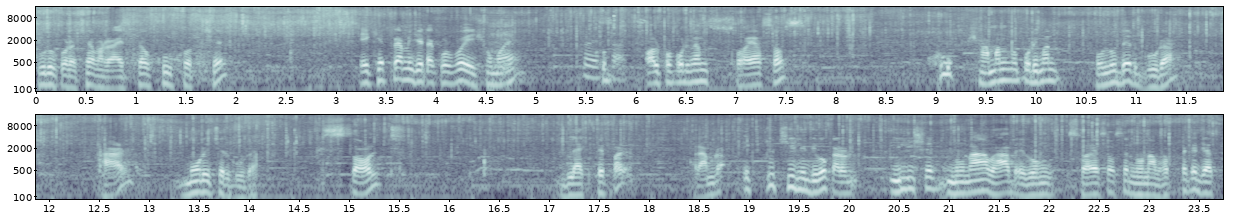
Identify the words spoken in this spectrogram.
শুরু করেছে আমার রাইসটাও কুক হচ্ছে। এই ক্ষেত্রে আমি যেটা করব এই সময়ে খুব অল্প পরিমাণ সয়া সস খুব সামান্য পরিমাণ হলুদের গুঁড়া আর মরিচের গুঁড়া সল্ট ব্ল্যাক পেপার আর আমরা একটু চিনি দিব কারণ ইলিশের নোনা ভাব এবং সয়া সসের নোনা ভাবটাকে জাস্ট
